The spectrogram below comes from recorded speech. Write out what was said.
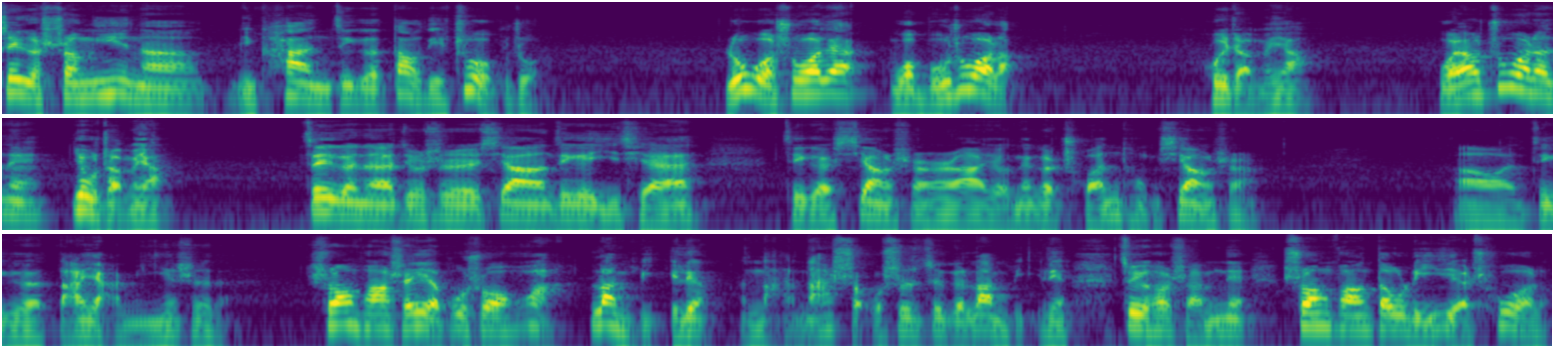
这个生意呢，你看这个到底做不做？如果说的我不做了，会怎么样？我要做了呢，又怎么样？这个呢，就是像这个以前这个相声啊，有那个传统相声啊，这个打哑谜似的，双方谁也不说话，烂比令，拿拿手势这个烂比令，最后什么呢？双方都理解错了。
